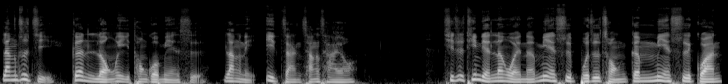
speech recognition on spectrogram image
让自己更容易通过面试，让你一展长才哦。其实听点认为呢，面试不是从跟面试官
